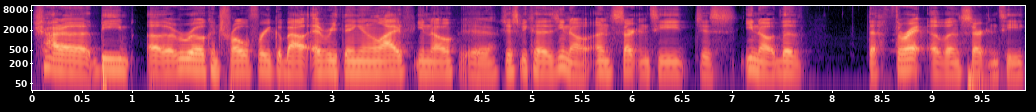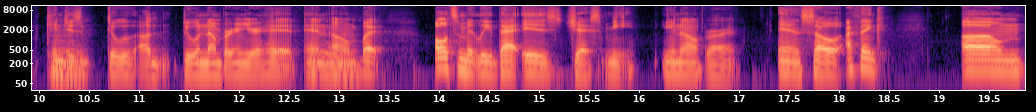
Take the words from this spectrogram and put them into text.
try to be a real control freak about everything in life, you know, Yeah. just because, you know, uncertainty just, you know, the the threat of uncertainty can just do a do a number in your head and um but ultimately that is just me, you know. Right. And so I think um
